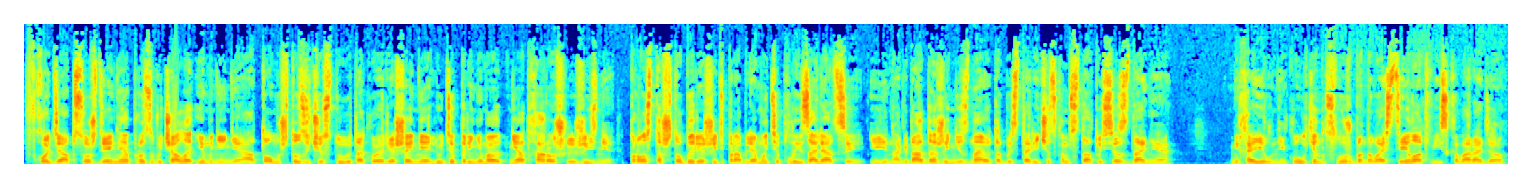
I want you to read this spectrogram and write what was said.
В ходе обсуждения прозвучало и мнение о том, что зачастую такое решение люди принимают не от хорошей жизни, просто чтобы решить проблему теплоизоляции, и иногда даже не знают об историческом статусе здания. Михаил Никулкин, служба новостей Латвийского радио.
